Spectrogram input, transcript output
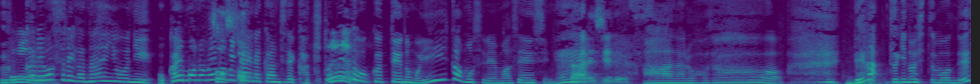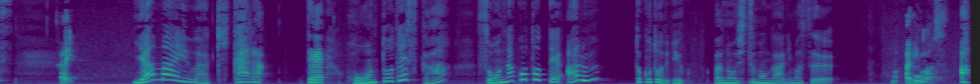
うっかり忘れがないように、うん、お買い物メモみたいな感じで書き留めておくっていうのもいいかもしれませんしね。うん、大事です。ああ、なるほど。では、次の質問です。はい。病は気からって本当ですか？そんなことってある？とことで、あの、質問があります。あります。あ、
